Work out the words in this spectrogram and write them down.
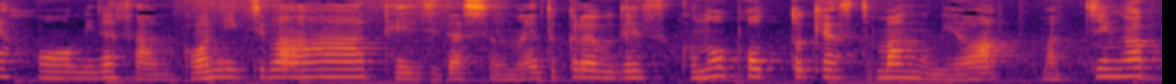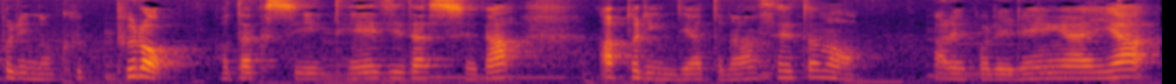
やっほー皆さんこんにちは。定時ダッシュのナイトクラブです。このポッドキャスト番組はマッチングアプリのプロ私定時ダッシュがアプリに出会った男性とのあれこれ恋愛や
